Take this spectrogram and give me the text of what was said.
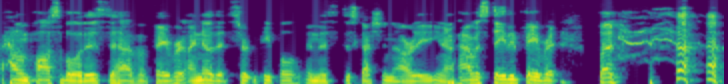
how impossible it is to have a favorite. I know that certain people in this discussion already, you know, have a stated favorite, but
